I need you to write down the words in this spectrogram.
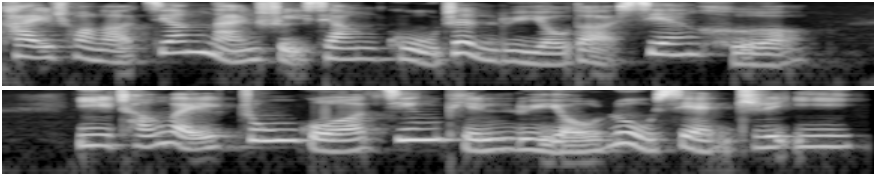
开创了江南水乡古镇旅游的先河，已成为中国精品旅游路线之一。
